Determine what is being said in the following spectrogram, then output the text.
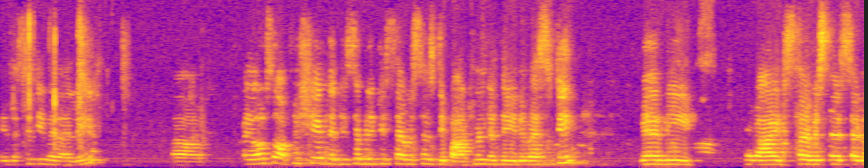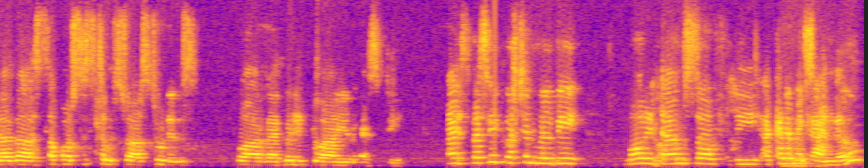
in the city where I live. Uh, I also appreciate the Disability Services Department at the university, where we provide services and other support systems to our students who are admitted to our university. My specific question will be more in terms of the academic angle.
